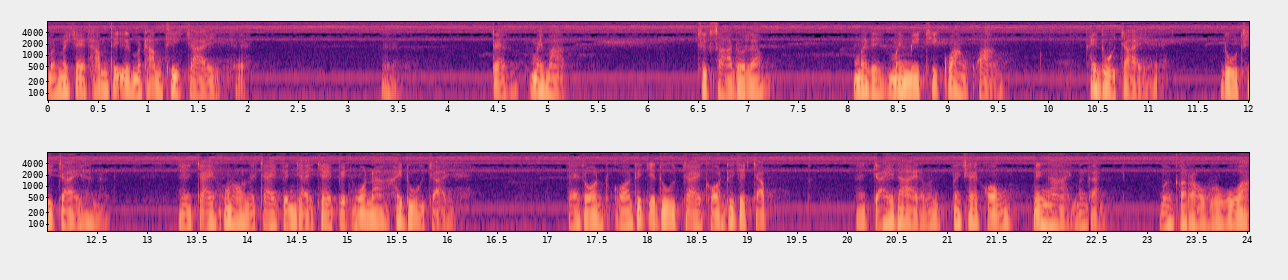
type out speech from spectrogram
มันไม่ใช่ทำที่อื่นมาทำที่ใจ แต่ไม่มาก ศึกษาดูแล้ว ไม่ได้ไม่มีที่กว้างขวาง ให้ดูใจ ดูที่ใจแล้วนะใจของเราเนี่ยใจเป็นใหญ่ใจเป็นหัวหน้าให้ดูใจ แต่ก่อนก่อนที่จะดูใจก่อนที่จะจับใจได้มันไม่ใช่ของง่ายๆเหมือนกัน เหมือนกับเรารู้ว่า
